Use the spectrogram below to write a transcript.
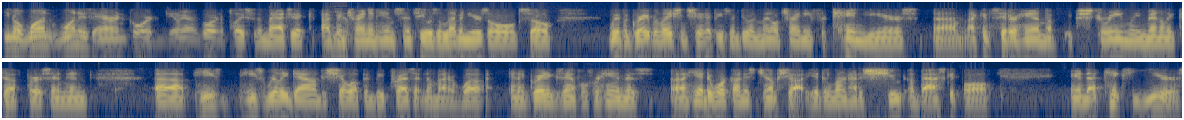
You know, one one is Aaron Gordon. You know, Aaron Gordon plays for the Magic. I've been training him since he was 11 years old. So we have a great relationship. He's been doing mental training for 10 years. Um, I consider him an extremely mentally tough person, and uh, he's he's really down to show up and be present no matter what. And a great example for him is uh, he had to work on his jump shot. He had to learn how to shoot a basketball, and that takes years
